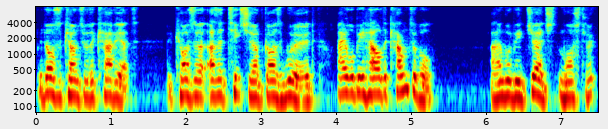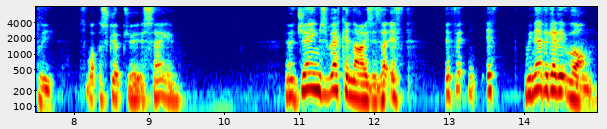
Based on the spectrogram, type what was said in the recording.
but it also comes with a caveat because uh, as a teacher of God's word, I will be held accountable and will be judged more strictly. It's what the scripture is saying. You know, James recognizes that if if it, if we never get it wrong,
